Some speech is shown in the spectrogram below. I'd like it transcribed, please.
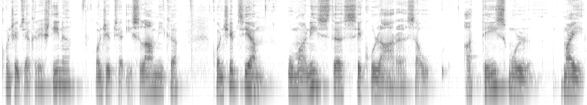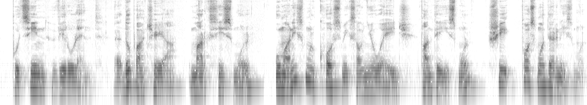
Concepția creștină, concepția islamică, concepția umanistă seculară sau ateismul mai puțin virulent. După aceea, marxismul, umanismul cosmic sau New Age, panteismul și postmodernismul.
